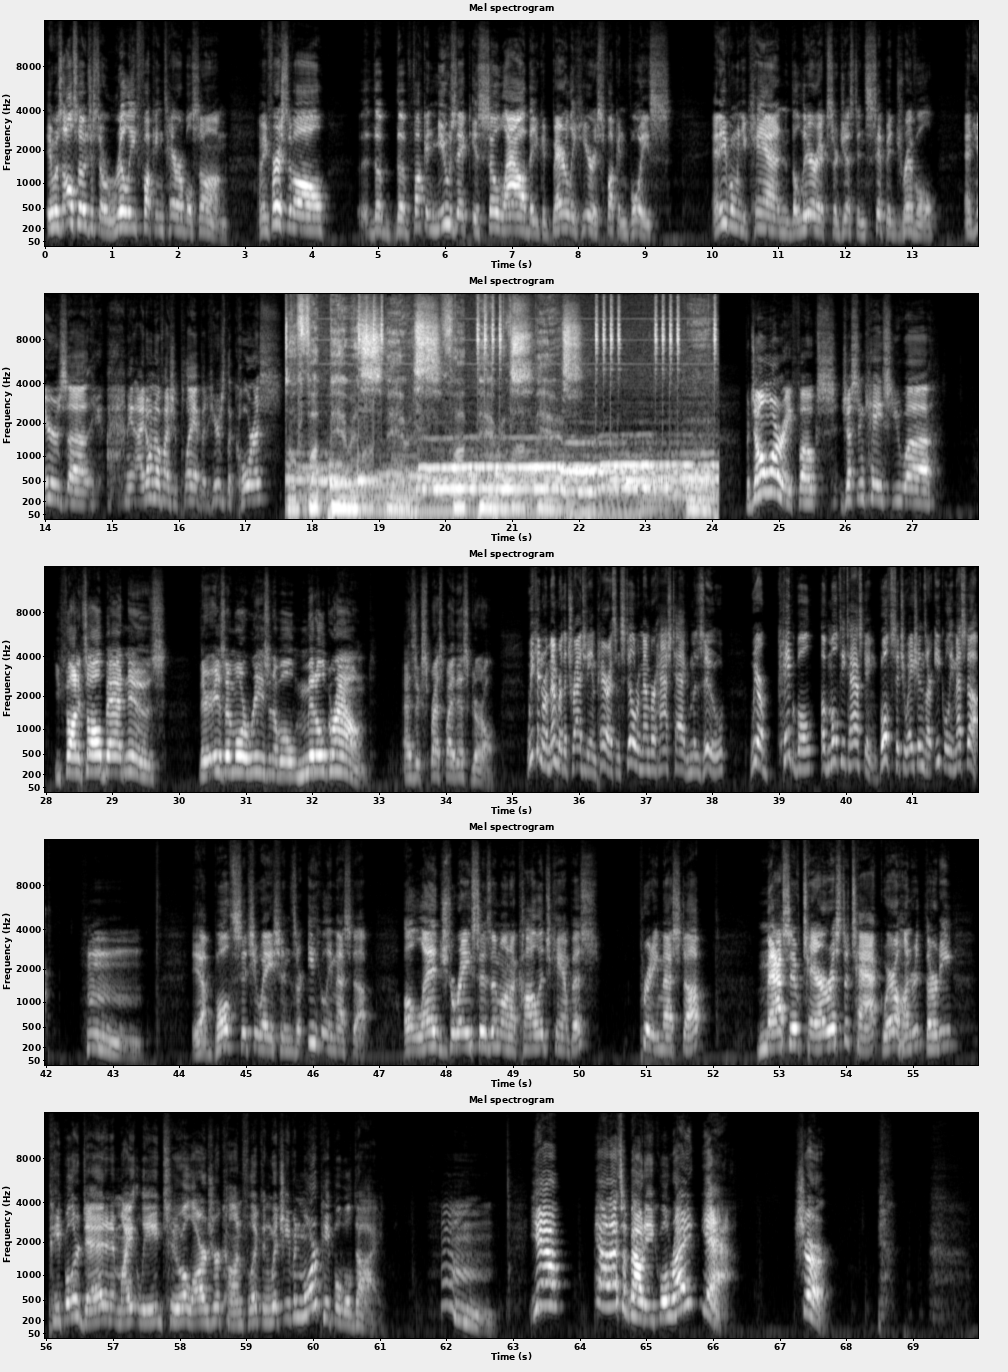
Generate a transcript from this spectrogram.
It was also just a really fucking terrible song. I mean, first of all, the the fucking music is so loud that you could barely hear his fucking voice. And even when you can, the lyrics are just insipid drivel. And here's, uh, I mean, I don't know if I should play it, but here's the chorus. So fuck Paris, Paris, fuck Paris, Paris. But don't worry, folks. Just in case you, uh, you thought it's all bad news, there is a more reasonable middle ground, as expressed by this girl. We can remember the tragedy in Paris and still remember hashtag Mizzou. We are capable of multitasking. Both situations are equally messed up. Hmm. Yeah, both situations are equally messed up. Alleged racism on a college campus, pretty messed up. Massive terrorist attack where 130 people are dead and it might lead to a larger conflict in which even more people will die. Hmm. Yeah. Yeah, that's about equal, right? Yeah. Sure.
